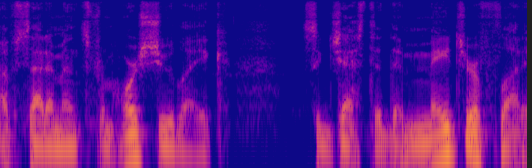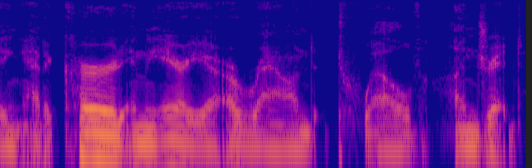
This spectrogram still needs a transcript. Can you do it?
of sediments from Horseshoe Lake suggested that major flooding had occurred in the area around 1200.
